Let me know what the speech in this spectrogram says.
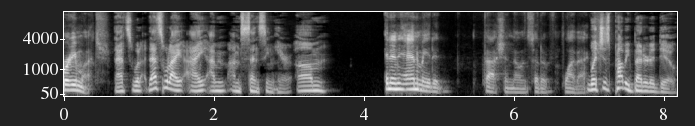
Pretty much. That's what that's what I, I I'm I'm sensing here. Um, In an animated fashion, though, instead of live action. which is probably better to do.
